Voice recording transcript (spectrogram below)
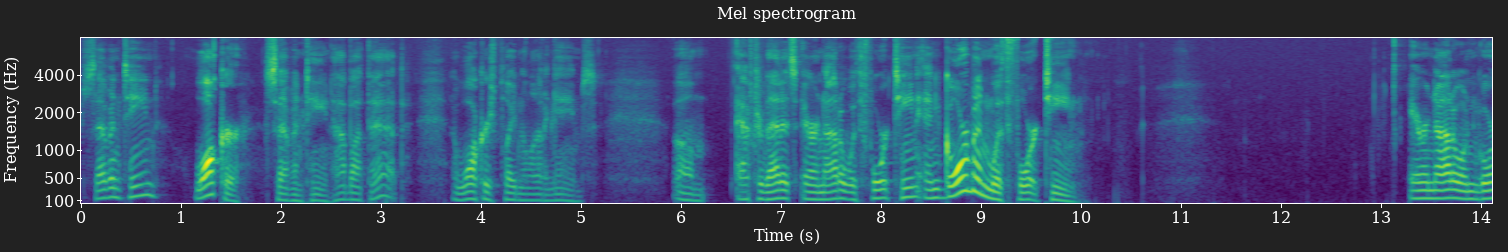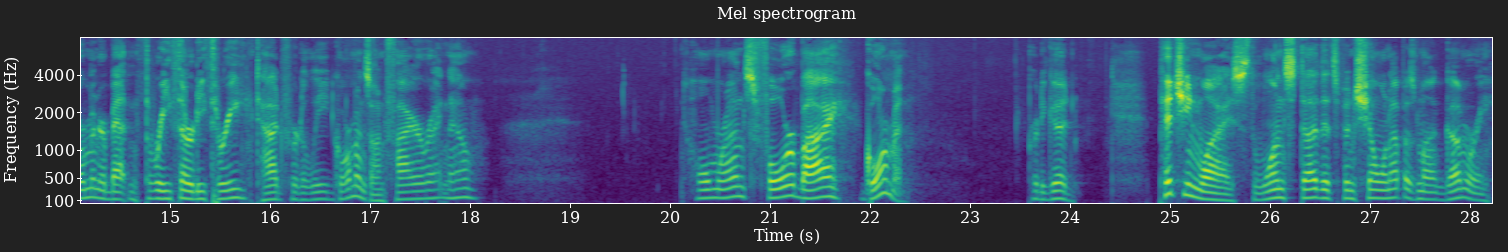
17. Walker, 17. How about that? And Walker's played in a lot of games. Um, after that, it's Arenado with 14 and Gorman with 14. Arenado and Gorman are batting 333, tied for the lead. Gorman's on fire right now. Home runs, four by Gorman. Pretty good. Pitching wise, the one stud that's been showing up is Montgomery.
